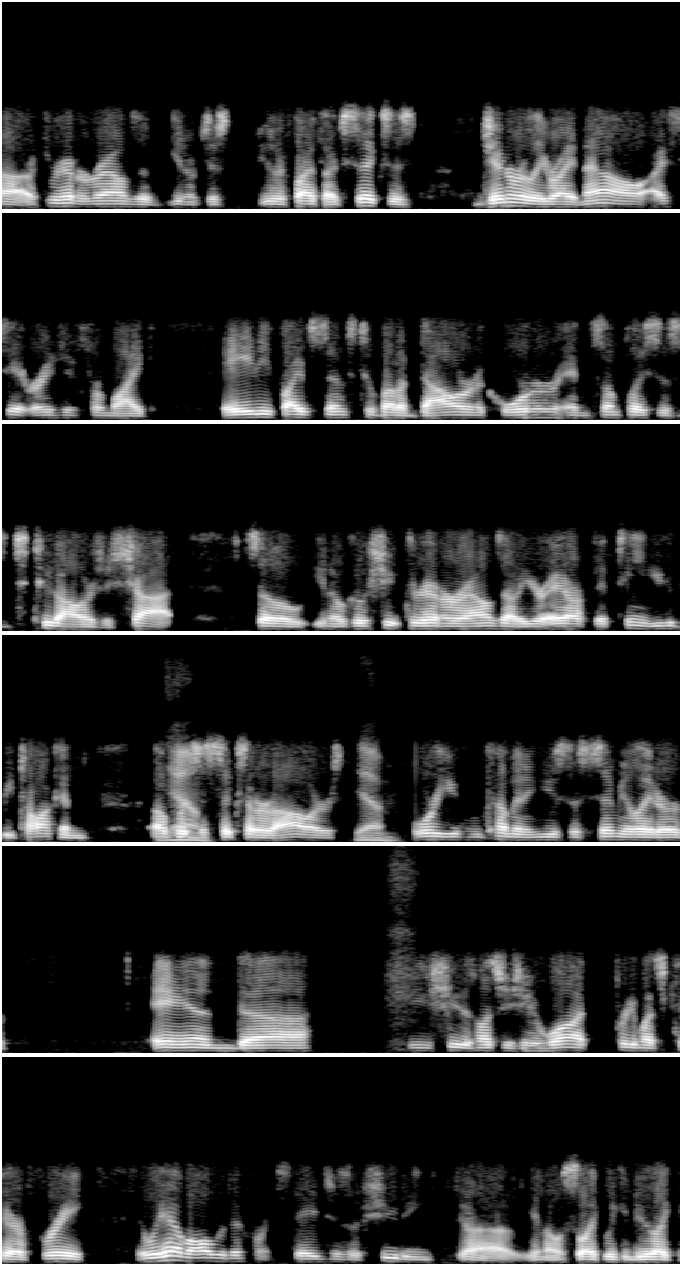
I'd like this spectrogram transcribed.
uh, or three hundred rounds of you know just either five five six is generally right now I see it ranging from like eighty five cents to about a dollar and a quarter, and some places it's two dollars a shot. So you know, go shoot three hundred rounds out of your AR-15, you could be talking upwards Yeah. of six hundred dollars Yeah. or you can come in and use the simulator and uh, you shoot as much as you want, pretty much carefree. And we have all the different stages of shooting, uh, you know, so like we can do like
